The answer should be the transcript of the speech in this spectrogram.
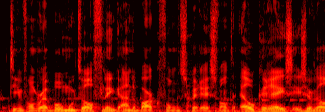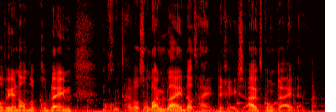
Het team van Red Bull moet wel flink aan de bak volgens Perez, want elke race is er wel weer een ander probleem. Maar goed, hij was al lang blij dat hij de race uit kon rijden.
